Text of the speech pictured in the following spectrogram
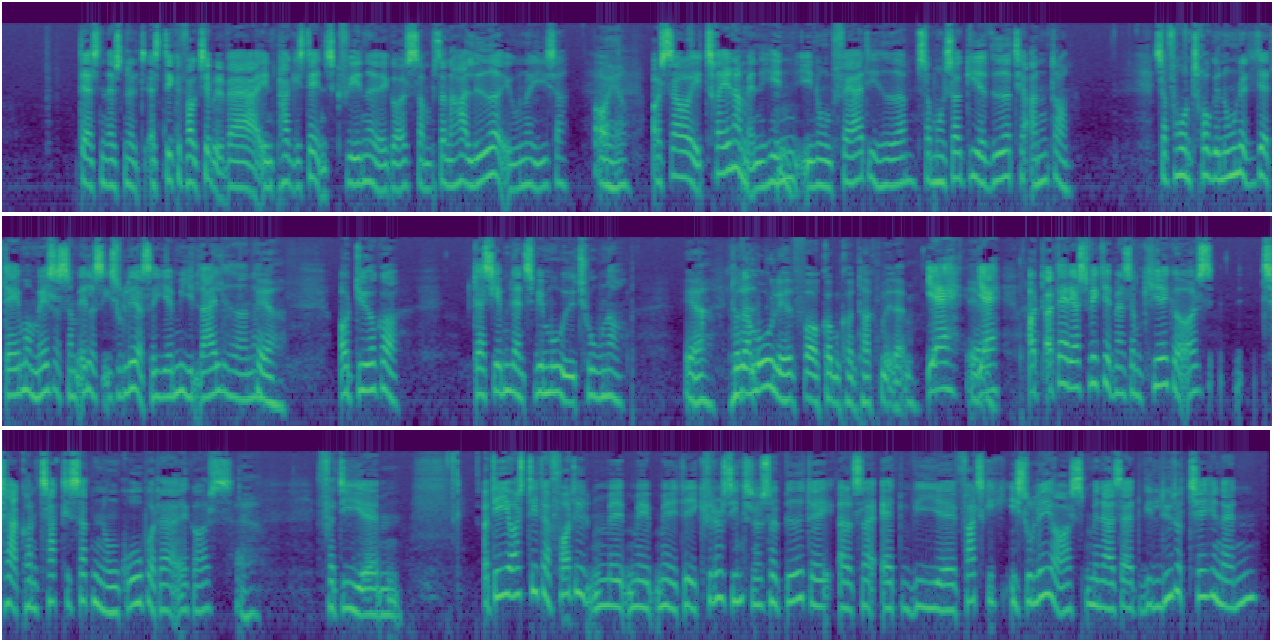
deres nationalt... Altså det kan for eksempel være en pakistansk kvinde, ikke også, som sådan har lederevner i sig. Oh, ja. Og så øh, træner man hende mm. i nogle færdigheder, som hun så giver videre til andre. Så får hun trukket nogle af de der damer med sig, som ellers isolerer sig hjemme i lejlighederne. Ja og dyrker deres hjemlands vemodige toner. Ja, du har mulighed for at komme i kontakt med dem. Ja, ja. ja. Og, og der er det også vigtigt, at man som kirke også tager kontakt til sådan nogle grupper der, ikke også? Ja. Fordi, øhm, og det er også det, der er fordel med, med, med det kvindernes internationale bededag, altså at vi øh, faktisk ikke isolerer os, men altså at vi lytter til hinanden.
